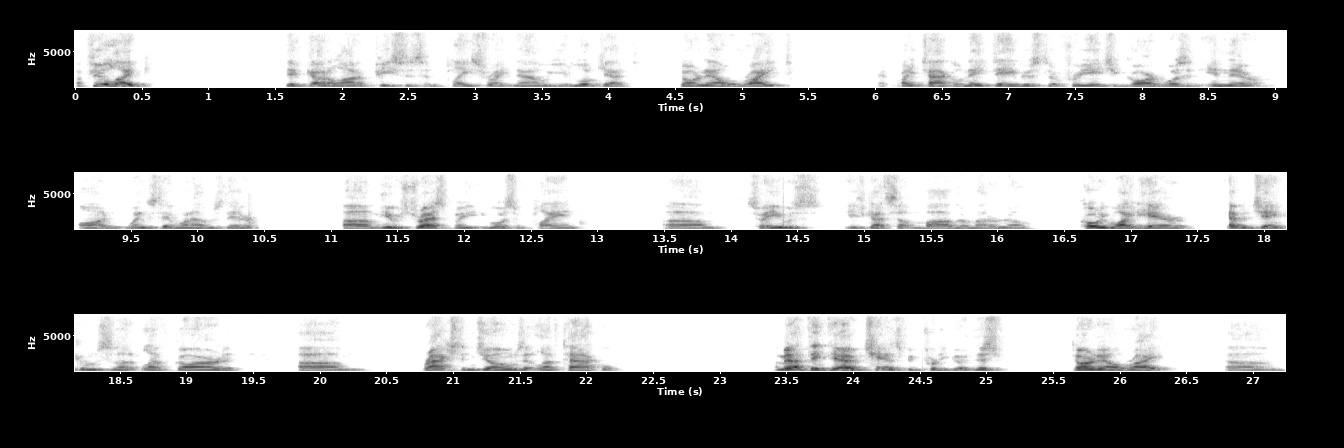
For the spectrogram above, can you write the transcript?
I feel like they've got a lot of pieces in place right now. You look at Darnell Wright at right tackle. Nate Davis, the free agent guard, wasn't in there on Wednesday when I was there. Um, he was dressed, but he wasn't playing. Um, so he was he's got something bothering him. I don't know. Cody Whitehair, Teven Jenkins left guard, um, Braxton Jones at left tackle. I mean, I think they have a chance to be pretty good. This Darnell Wright, um,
